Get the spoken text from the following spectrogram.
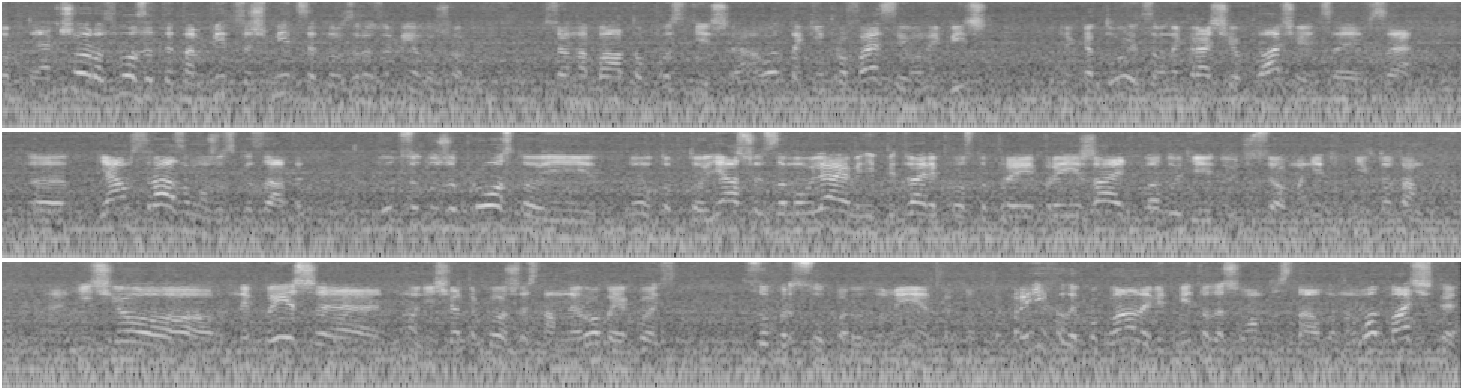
Тобто, якщо розвозити там піцу, шміци, то зрозуміло, що все набагато простіше. А от такі професії вони більш катуються, вони краще оплачуються і все. Е, Я вам зразу можу сказати, тут все дуже просто і ну тобто я щось замовляю, мені під двері просто приїжджають, кладуть і йдуть. Все, мені тут ніхто там е, нічого не пише, ну нічого такого щось там не робить, якось супер-супер, розумієте? Тобто приїхали, поклали, відмітили, що вам доставлено. От бачите,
